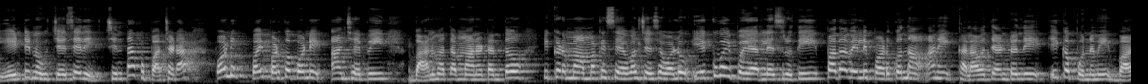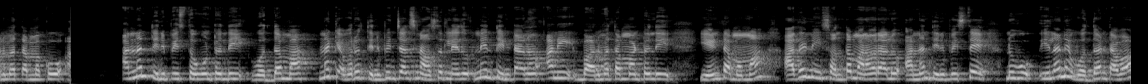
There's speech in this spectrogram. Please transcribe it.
ఏంటి నువ్వు చేసేది? చింతాకు పచ్చడా? పోండి పోయి పడుకోపోండి అని చెప్పి భానుమతమ్మ అనటంతో ఇక్కడ మా అమ్మకి సేవలు చేసేవాళ్ళు ఎక్కువైపోయారులే శృతి పద వెళ్ళి పడుకుందాం అని కళావతి అంటుంది. ఇక పున్నమి భానుమతమ్మకు అన్నం తినిపిస్తూ ఉంటుంది. వద్దమ్మా నాకెవరూ తినిపించాల్సిన అవసరం లేదు. నేను తింటాను అని భానుమతమ్మ అంటుంది. ఏంటమ్మమ్మ అదే నీ సొంత మనవరాలు అన్నం తినిపిస్తే నువ్వు ఇలానే వద్దంటావా?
